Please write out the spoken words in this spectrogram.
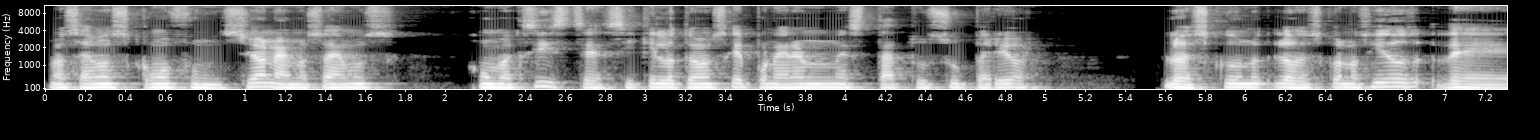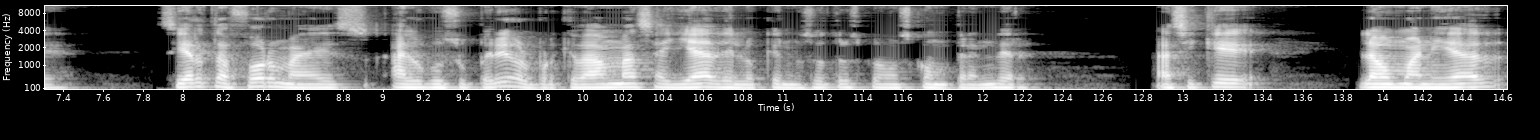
No sabemos cómo funciona, no sabemos cómo existe. Así que lo tenemos que poner en un estatus superior. Lo, lo desconocido de cierta forma es algo superior porque va más allá de lo que nosotros podemos comprender. Así que la humanidad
